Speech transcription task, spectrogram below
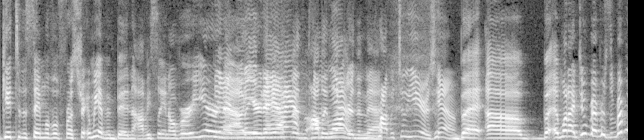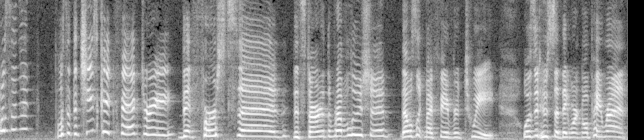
get to the same level of frustration. And we haven't been obviously in over a year now, a year and a half, and probably Um, longer yeah, than that. Probably two years. Yeah. But uh, but and what I do remember is remember was it was it the Cheesecake Factory that first said that started the revolution? That was like my favorite tweet. Was it who said they weren't going to pay rent?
